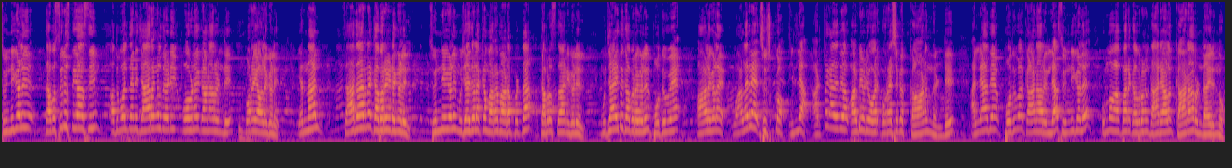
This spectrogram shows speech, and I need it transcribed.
സുന്നികൾ തപസ്സിലും ഇസ്തിഹാസിയും അതുപോലെ തന്നെ ജാറങ്ങൾ തേടി പോകണ കാണാറുണ്ട് കുറെ ആളുകൾ എന്നാൽ സാധാരണ കബറിടങ്ങളിൽ സുന്നികളിൽ മുജാഹിദുകളൊക്കെ മറമാടപ്പെട്ട ഖബർസ്ഥാനുകളിൽ മുജാഹിദ് ഖബറുകളിൽ പൊതുവെ ആളുകളെ വളരെ ശുഷ്കം ഇല്ല. അടുത്ത കാലത്ത് അവിടെ കുറേശൊക്കെ കുറേശ്ശൊക്കെ കാണുന്നുണ്ട്. അല്ലാതെ പൊതുവെ കാണാറില്ല. സുന്നികൾ ഉമ്മ വാപ്പാര കബറുകൾ ധാരാളം കാണാറുണ്ടായിരുന്നു.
